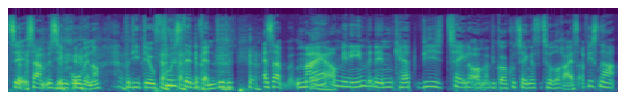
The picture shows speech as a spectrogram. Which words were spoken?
til, sammen med sine gode venner. Fordi det er jo fuldstændig vanvittigt. Altså, mig og min ene veninde, Kat, vi taler om, at vi godt kunne tænke os at tage ud og rejse. Og vi her,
